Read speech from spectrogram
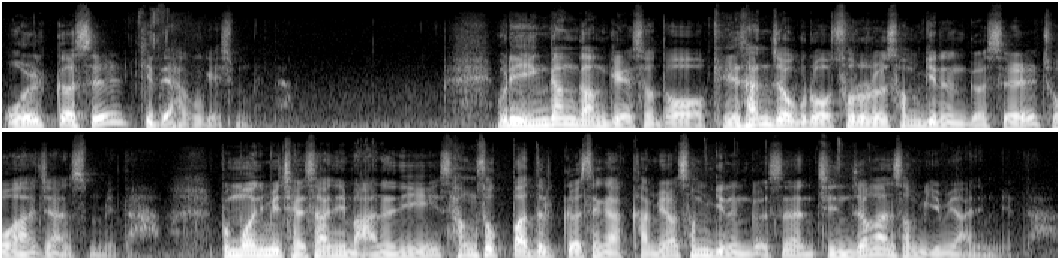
올 것을 기대하고 계십니다. 우리 인간관계에서도 계산적으로 서로를 섬기는 것을 좋아하지 않습니다. 부모님이 재산이 많으니 상속받을 것 생각하며 섬기는 것은 진정한 섬김이 아닙니다.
